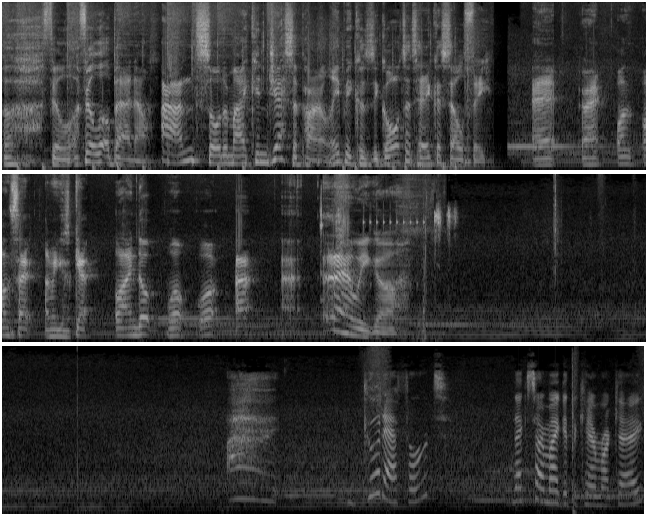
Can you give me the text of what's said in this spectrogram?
Ugh, I feel I feel a little better now. And so do Mike and Jess apparently because they go to take a selfie. Uh, right, one, one sec. Let me just get lined up. What? What? Ah, there we go. Ah, good effort. Next time I get the camera, okay?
